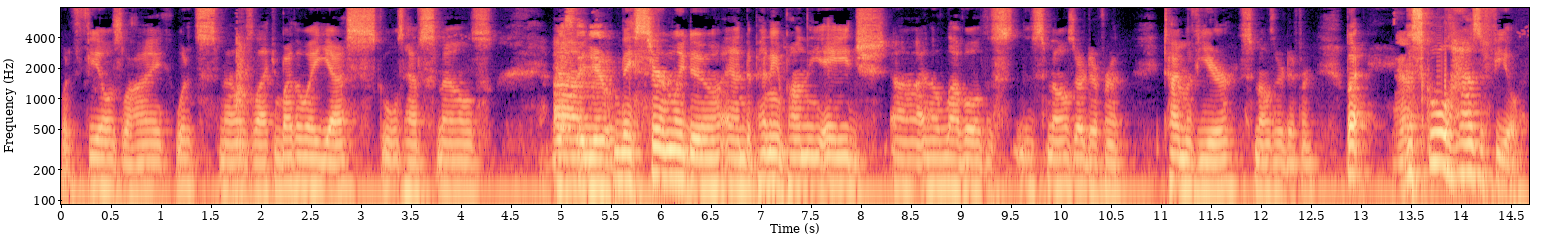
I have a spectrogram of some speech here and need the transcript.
what it feels like, what it smells like. And by the way, yes, schools have smells. Yes, they do. Um, They certainly do, and depending upon the age uh, and the level, the, the smells are different. Time of year, smells are different. But Yeah. the school has a feel,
